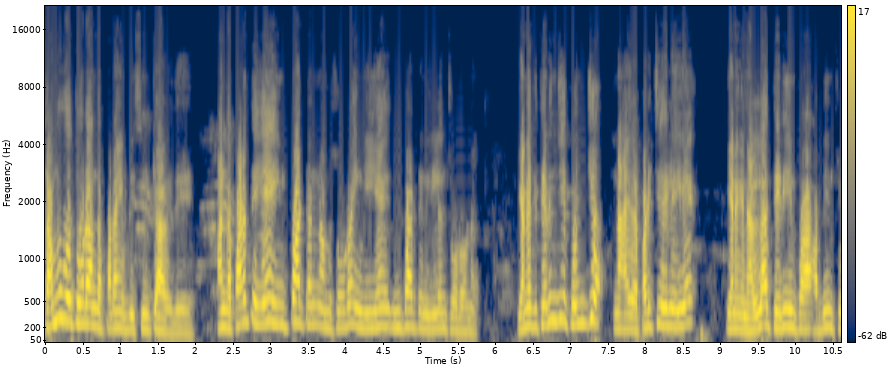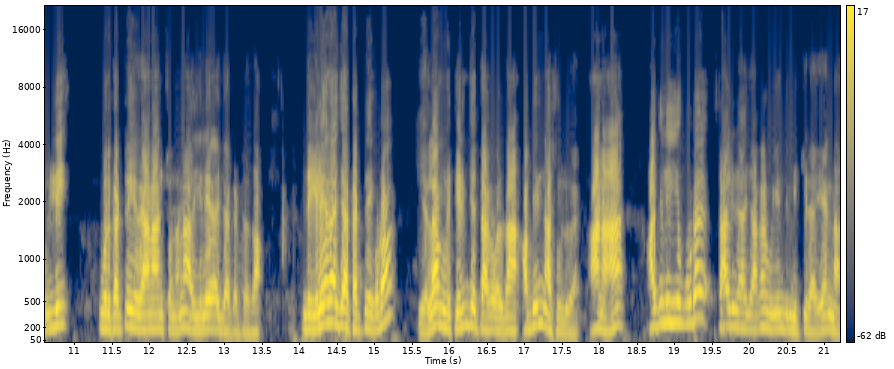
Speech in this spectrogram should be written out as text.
சமூகத்தோட அந்த படம் எப்படி சிங்க் ஆகுது? அந்த படத்தை ஏன் இம்பார்ட்டன்ட் நம்ம சொல்கிறோம் இங்கே ஏன் இம்பார்ட்டன்ட் இல்லைன்னு சொல்கிறோன்னு எனக்கு தெரிஞ்சு கொஞ்சம் நான் இதை படித்ததுலேயே எனக்கு நல்லா தெரியும்ப்பா அப்படின்னு சொல்லி ஒரு கட்டுரையை வேணான்னு சொன்னேன்னா அது இளையராஜா கட்டுரை தான். இந்த இளையராஜா கட்டுரை கூட இதெல்லாம் அவங்க தெரிஞ்ச தகவல் தான் அப்படின்னு நான் சொல்லுவேன். ஆனால் அதுலேயும் கூட ஸ்டாலின் ராஜாக உயர்ந்து நிற்கிறார் ஏன்னா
